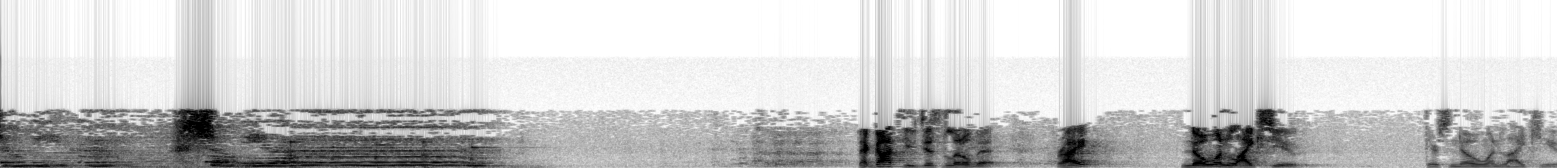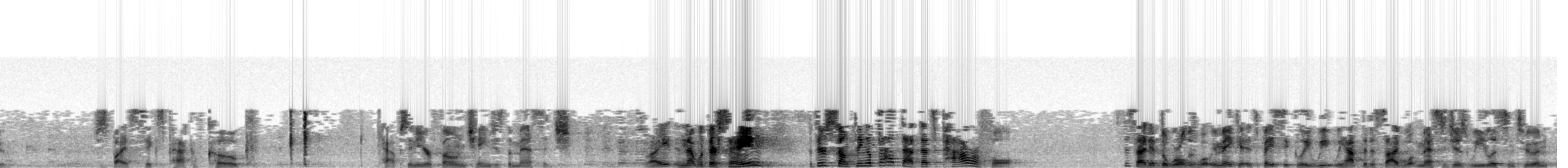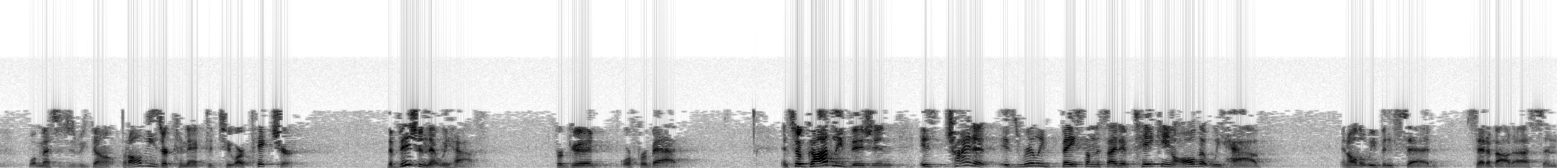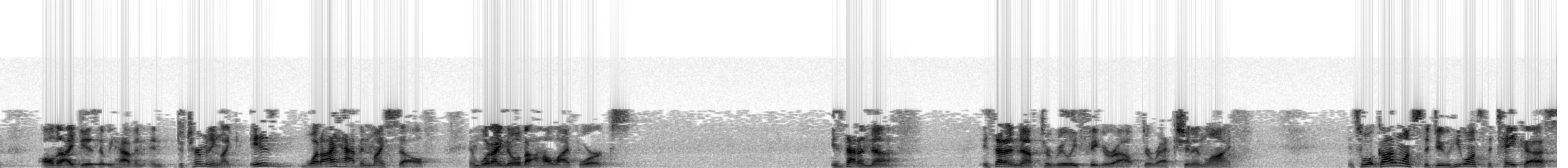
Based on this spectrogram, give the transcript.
show me love, show me love. That got you just a little bit, right? No one likes you. There's no one like you. Just buy a six pack of Coke. Taps into your phone, changes the message. Right? Isn't that what they're saying? But there's something about that that's powerful. This idea of the world is what we make it. It's basically we, we have to decide what messages we listen to and what messages we don't. But all these are connected to our picture, the vision that we have, for good or for bad. And so godly vision is trying to is really based on this idea of taking all that we have and all that we've been said, said about us and all the ideas that we have and, and determining like, is what I have in myself and what I know about how life works, is that enough? Is that enough to really figure out direction in life? And so what God wants to do, He wants to take us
